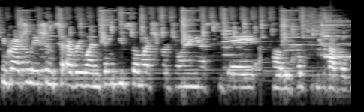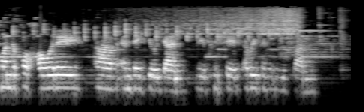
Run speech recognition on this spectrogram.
Congratulations to everyone. Thank you so much for joining us today. Uh, we hope you have a wonderful holiday um, and thank you again. We appreciate everything that you've done.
